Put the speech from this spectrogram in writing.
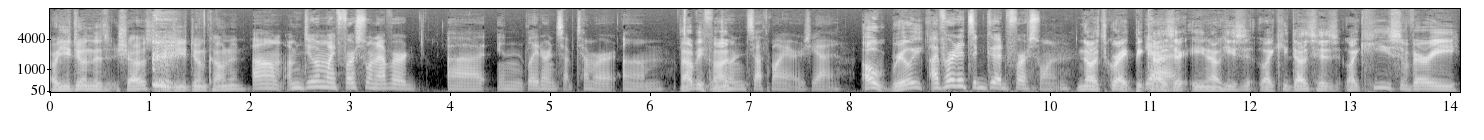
Are you doing the shows? Or are you doing Conan? um i'm doing my first one ever uh in later in september um That'll be I'm fun. doing seth meyers yeah Oh, really? i've heard it's a good first one No, it's great because Yeah. it- you know he's like he does his like he's a very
